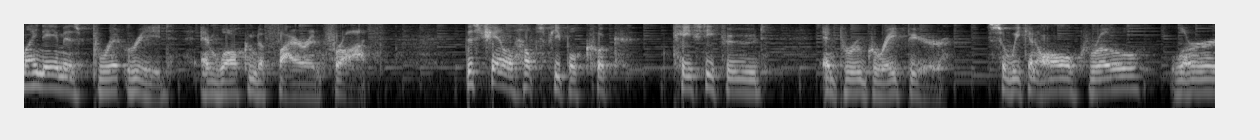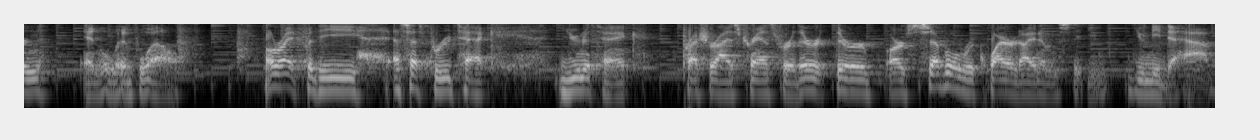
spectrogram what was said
My name is Britt Reed and welcome to Fire and Froth. This channel helps people cook tasty food and brew great beer so we can all grow, learn, and live well. All right, for the SS Brewtech Unitank pressurized transfer, there, there are several required items that you, you need to have.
